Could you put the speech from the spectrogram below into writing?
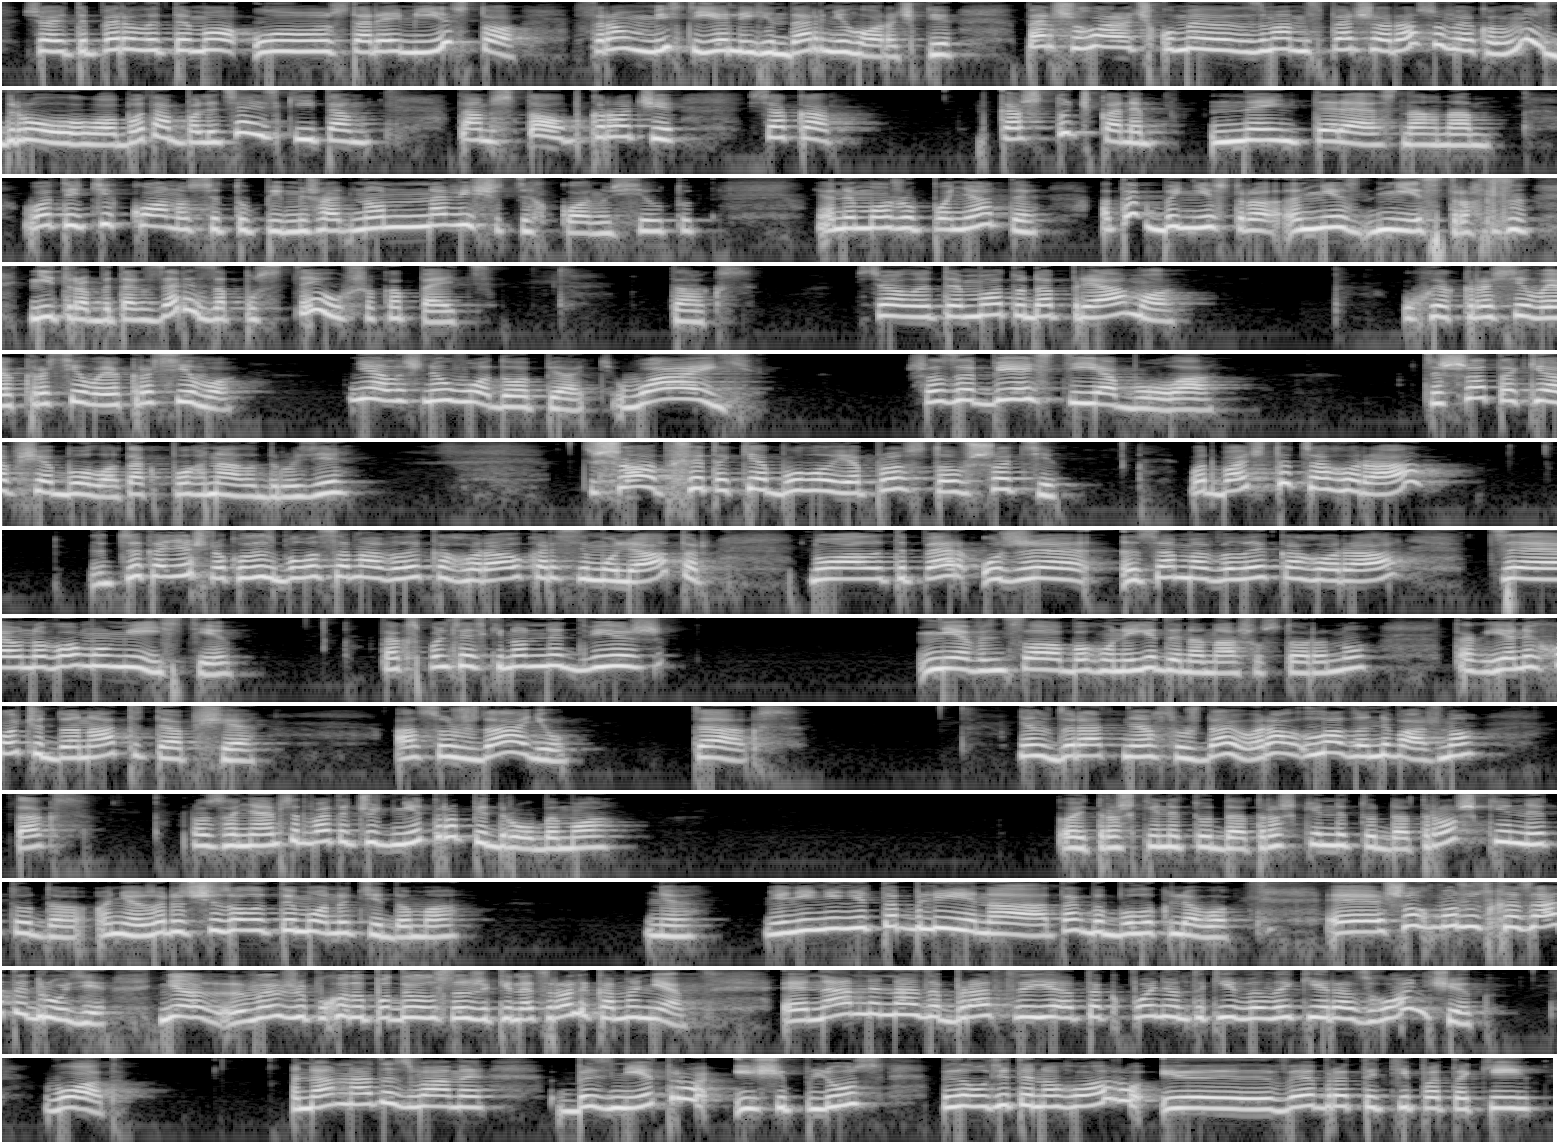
Все, і тепер летимо у старе місто. В старому місті є легендарні горочки. Першу горочку ми з вами з першого разу виконали, ну, з другого, бо там поліцейський, там, там стовп. Коротше, всяка така штучка не, неінтересна нам. От і ті конуси тупі мішають. Ну навіщо цих конусів тут? Я не можу поняти. А так би Ністро, ні, Ністро, Нітро би так зараз запустив, що капець. Так. Все, летимо туди прямо. Ух, як красиво, як красиво, як красиво. Ні, лиш не у воду опять. Вай! Що за бестія була? Це що таке взагалі було? Так, погнали, друзі. Це що взагалі таке було? Я просто в шоці. От бачите, ця гора? Це, звісно, колись була сама велика гора у. Ну, але тепер уже сама велика гора це в новому місті. Так, з поліцейський, ну не дві двіж. Ні, він, слава Богу, не їде на нашу сторону. Так, я не хочу донатити взагалі. Осуждаю. Такс. Я дурак не осуждаю. Ра- Ладно, неважно. Так. Розганяємося. Давайте чуть нітро підробимо. Ой, трошки не туди, трошки не туди, трошки не туди. А ні, зараз ще залетимо на ті дома. Ні. Ні, ні, ні, ні, та блін, а так би було кльово. Е, що можу сказати, друзі? Ні, ви вже, походу, подивилися вже кінець ролика, ну ні. Е, нам не треба брати, я так поняв, такий великий розгончик. Вот. Нам треба з вами без нітро і ще плюс залетіти нагору і вибрати, типа, такий,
